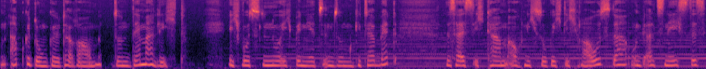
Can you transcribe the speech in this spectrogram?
ein abgedunkelter Raum, so ein Dämmerlicht. Ich wusste nur, ich bin jetzt in so einem Gitterbett. Das heißt, ich kam auch nicht so richtig raus da. Und als nächstes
